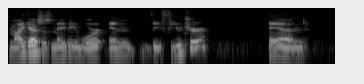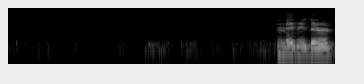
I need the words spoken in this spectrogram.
my guess is maybe we're in the future and maybe they're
